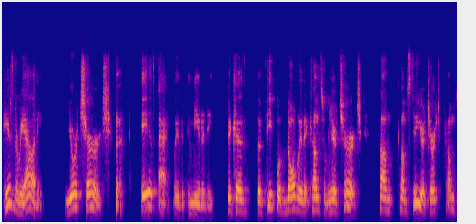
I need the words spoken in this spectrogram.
here's the reality: your church is actually the community because the people normally that comes from your church come comes to your church comes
